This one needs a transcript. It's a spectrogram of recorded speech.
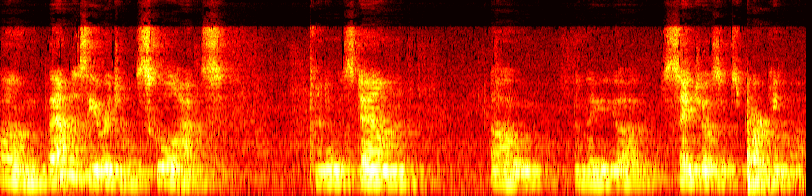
Um, That was the original schoolhouse, and it was down um, in the uh, St. Joseph's parking lot.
